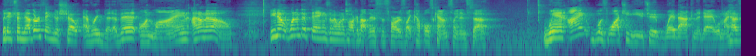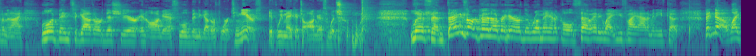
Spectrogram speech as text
But it's another thing to show every bit of it online. I don't know. You know, one of the things, and I want to talk about this as far as like couples counseling and stuff, when I was watching YouTube way back in the day, when my husband and I will have been together this year in August, we'll have been together 14 years if we make it to August, which, listen, things are good over here in the romanticals. So anyway, use my Adam and Eve code. But no, like,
